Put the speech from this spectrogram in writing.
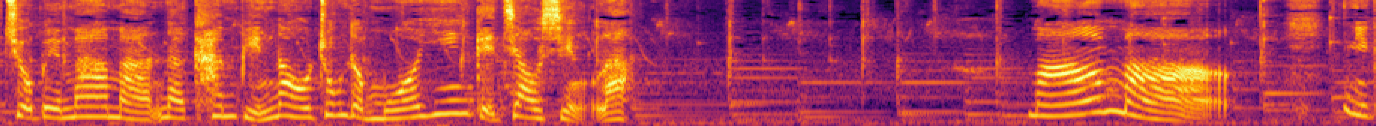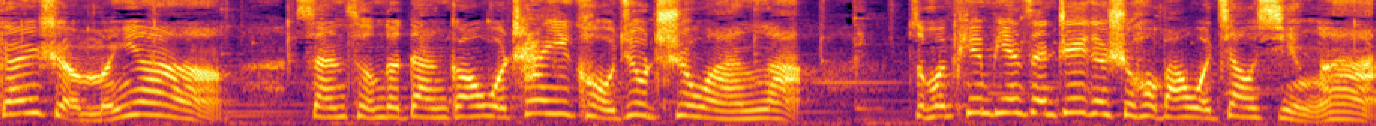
就被妈妈那堪比闹钟的魔音给叫醒了。妈妈，你干什么呀？三层的蛋糕我差一口就吃完了，怎么偏偏在这个时候把我叫醒啊？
